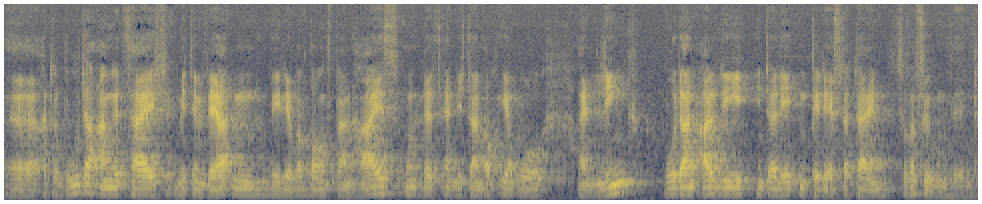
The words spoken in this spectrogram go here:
äh, Attribute angezeigt mit den Werten, wie der Bebauungsplan heißt und letztendlich dann auch irgendwo ein Link, wo dann all die hinterlegten PDF-Dateien zur Verfügung sind.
